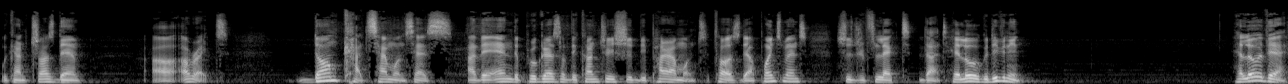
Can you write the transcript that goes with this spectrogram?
we can trust them. Uh, all right. Dom Cat Simon says, at the end, the progress of the country should be paramount. Thus, the appointment should reflect that. Hello, good evening. Hello there.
